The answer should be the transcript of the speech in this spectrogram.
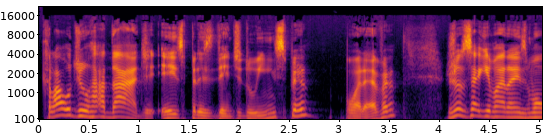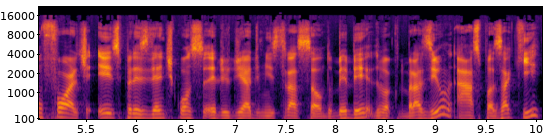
Cláudio Haddad, ex-presidente do INSPER, whatever. José Guimarães Monforte, ex-presidente do Conselho de Administração do BB, do Banco do Brasil, aspas aqui,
